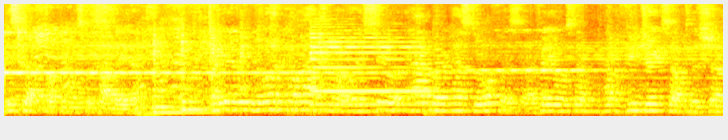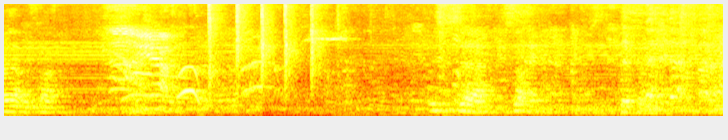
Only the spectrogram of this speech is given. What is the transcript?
This guy fucking wants to party, yeah? But you know, we want to come out tonight, we want to see what Hamburg has to offer, so if anyone wants to have a few drinks after the show, that'd be fun. Yeah! This is uh, something different.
